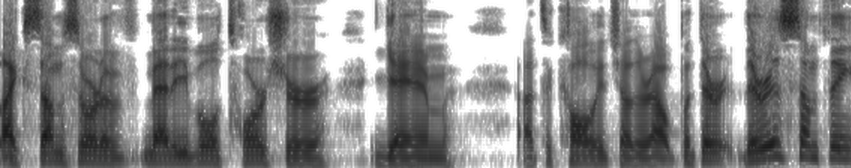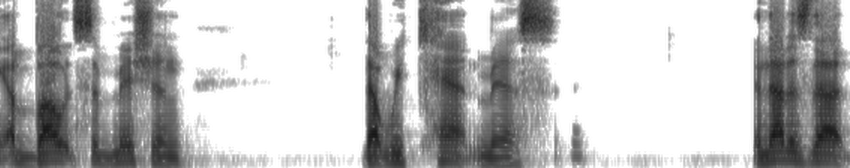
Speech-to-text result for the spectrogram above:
like some sort of medieval torture game uh, to call each other out. But there, there is something about submission that we can't miss. And that is that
